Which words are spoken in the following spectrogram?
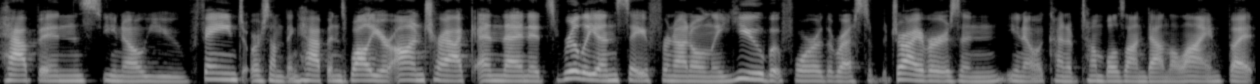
happens, you know, you faint or something happens while you're on track, and then it's really unsafe for not only you, but for the rest of the drivers. And, you know, it kind of tumbles on down the line. But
